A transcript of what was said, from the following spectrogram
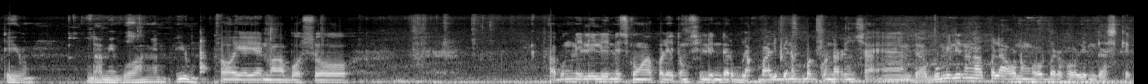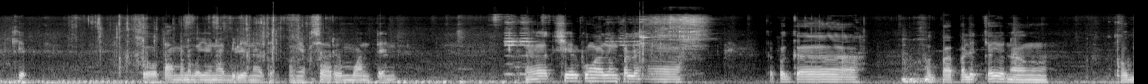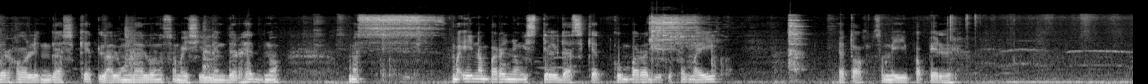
Ito yun. Ang daming buhangin. Ayun. Okay, ayan mga boss. So, habang nililinis ko nga pala itong cylinder block bali binagbag ko na rin siya and uh, bumili na nga pala ako ng overhauling gasket kit. So tama naman yung nabili natin pang Yaxarium 110 at share ko nga lang pala na kapag ka magpapalit kayo ng overhauling gasket lalong lalo na sa may cylinder head no mas mainam pa rin yung steel gasket kumpara dito sa may ito sa may papel.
